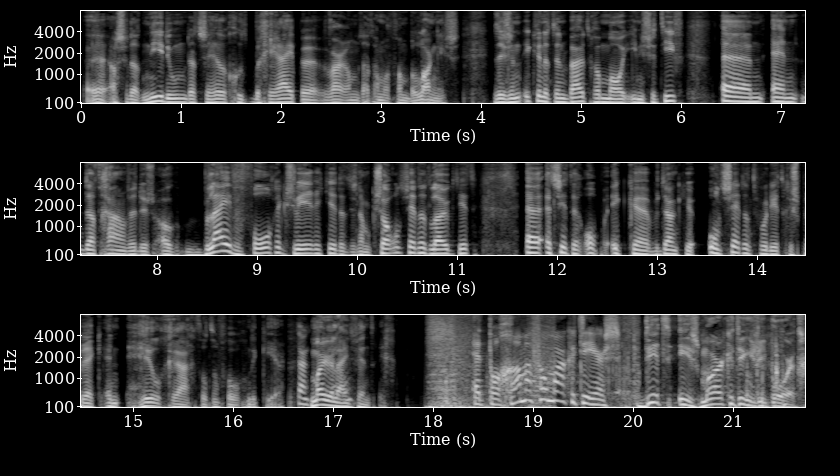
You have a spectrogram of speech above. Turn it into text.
uh, als ze dat niet doen, dat ze heel goed begrijpen waarom dat allemaal van belang is. Het is een, ik vind het een buitengewoon mooi initiatief. Uh, en dat gaan we dus ook blijven volgen. Ik zweer het je, dat is namelijk zo ontzettend leuk dit. Uh, het zit erop. Ik uh, bedank je ontzettend voor dit gesprek en heel graag tot een volgende keer. Dank Marjolein Vendrich. Het programma van marketeers. Dit is Marketing Report.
